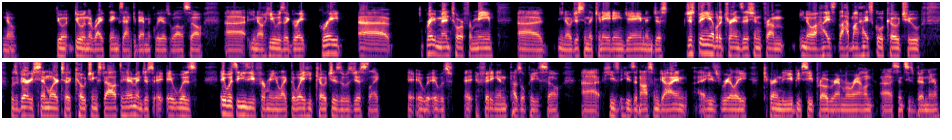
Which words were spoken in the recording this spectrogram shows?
you know doing doing the right things academically as well. So uh, you know he was a great great uh, great mentor for me. Uh, you know just in the Canadian game and just just being able to transition from you know a high my high school coach who was very similar to coaching style to him, and just it, it was it was easy for me. Like the way he coaches, it was just like it, it, it was fitting in puzzle piece. So uh, he's he's an awesome guy, and uh, he's really turned the UBC program around uh, since he's been there.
